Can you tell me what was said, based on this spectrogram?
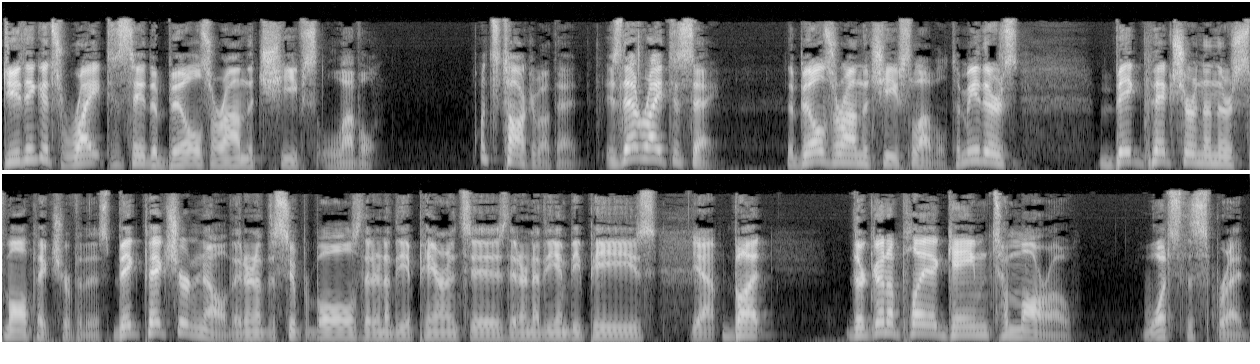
Do you think it's right to say the Bills are on the Chiefs level? Let's talk about that. Is that right to say? The Bills are on the Chiefs level. To me, there's big picture and then there's small picture for this. Big picture, no, they don't have the Super Bowls, they don't have the appearances, they don't have the MVPs. Yeah. But they're going to play a game tomorrow. What's the spread?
